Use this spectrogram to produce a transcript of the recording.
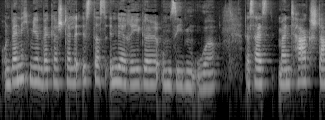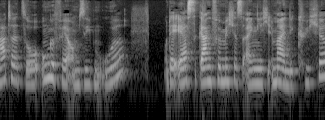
Und wenn ich mir einen Wecker stelle, ist das in der Regel um 7 Uhr. Das heißt, mein Tag startet so ungefähr um 7 Uhr. Und der erste Gang für mich ist eigentlich immer in die Küche,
